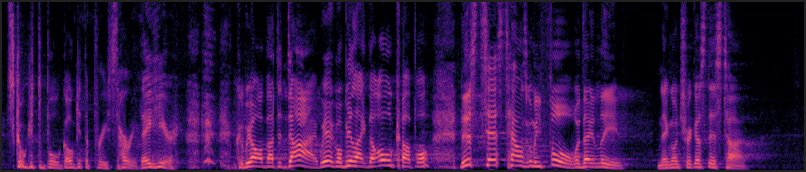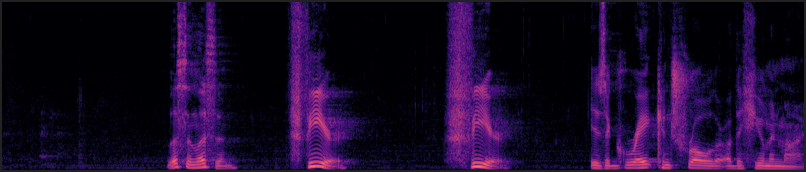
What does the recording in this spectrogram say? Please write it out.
Let's go get the bull, go get the priest, hurry, they here. Because we all about to die. We're gonna be like the old couple. This test town's gonna be full when they leave. And they're gonna trick us this time. Listen, listen. Fear, fear is a great controller of the human mind.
